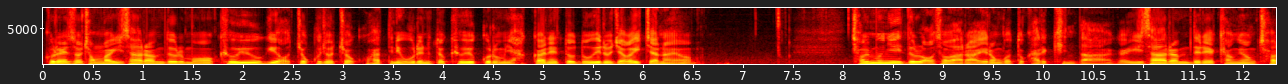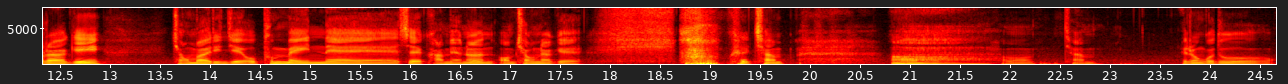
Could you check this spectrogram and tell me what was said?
그래서 정말 이 사람들 뭐 교육이 어쩌고 저쩌고 하더니 우리는 또 교육 그러면 약간의 또 노이로자가 있잖아요. 젊은이들 어서 와라 이런 것도 가르친다. 그러니까 이 사람들의 경영 철학이 정말 이제 오픈 메인넷에 가면은 엄청나게 그참 아, 어, 참 이런 것도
